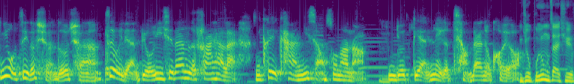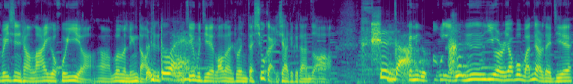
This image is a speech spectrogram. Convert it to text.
你有自己的选择权。自由一点，比如一些单子刷下来，你可以看你想送到哪儿，你就点哪个抢单就可以了。你就不用再去微信上拉一个会议了啊，问问领导这个单子接不接？老板说你再修改一下这个单子啊。是的。跟那个客户您一会儿要不晚点再接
